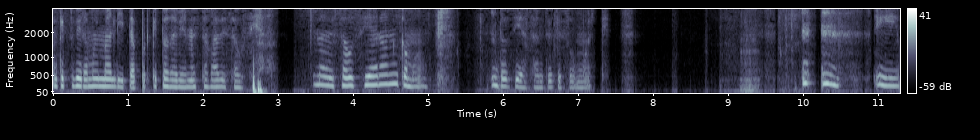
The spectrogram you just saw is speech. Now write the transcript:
aunque estuviera muy malita porque todavía no estaba desahuciada. La desahuciaron como dos días antes de su muerte. y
